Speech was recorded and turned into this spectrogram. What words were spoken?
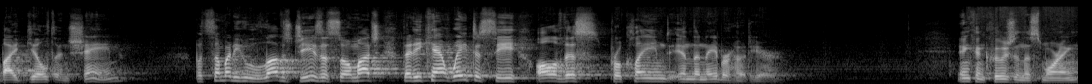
by guilt and shame, but somebody who loves Jesus so much that he can't wait to see all of this proclaimed in the neighborhood here. In conclusion, this morning,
